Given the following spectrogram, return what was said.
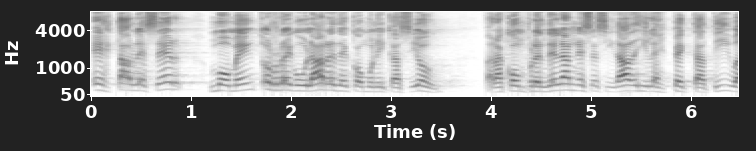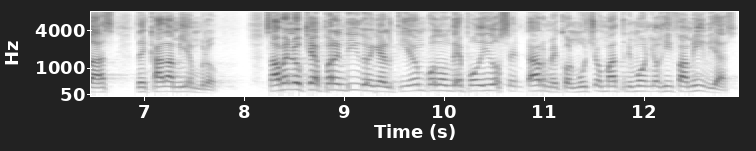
Establecer momentos regulares de comunicación para comprender las necesidades y las expectativas de cada miembro ¿Saben lo que he aprendido en el tiempo donde he podido sentarme con muchos matrimonios y familias?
